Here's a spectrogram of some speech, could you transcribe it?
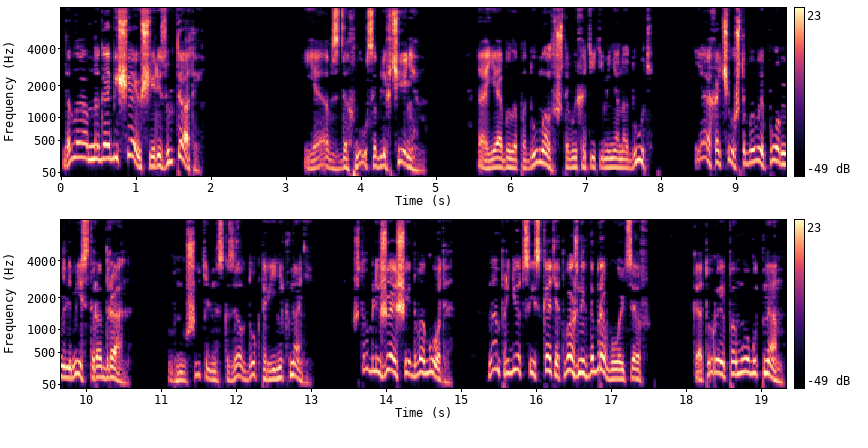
дала многообещающие результаты». Я вздохнул с облегчением. А я было подумал, что вы хотите меня надуть. Я хочу, чтобы вы помнили, мистер Адран, внушительно сказал доктор Яникнани, что ближайшие два года нам придется искать отважных добровольцев, которые помогут нам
